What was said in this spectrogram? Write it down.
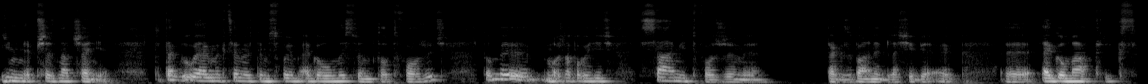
inne przeznaczenie. To tak długo, jak my chcemy tym swoim ego umysłem to tworzyć, to my, można powiedzieć, sami tworzymy tak zwany dla siebie e, e, ego matrix.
